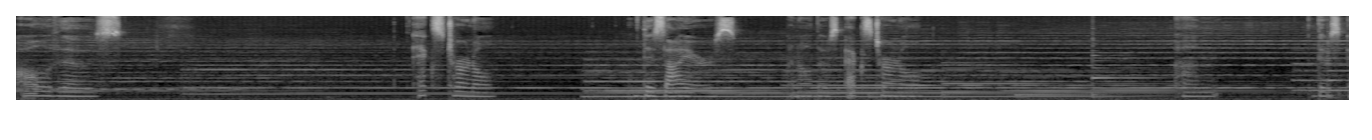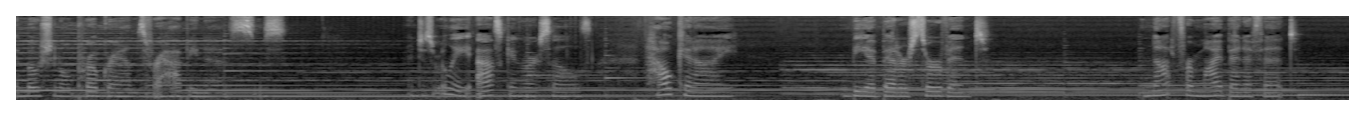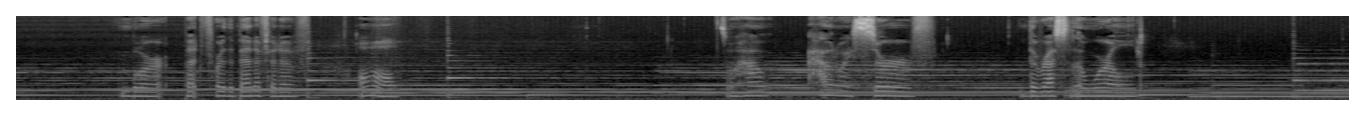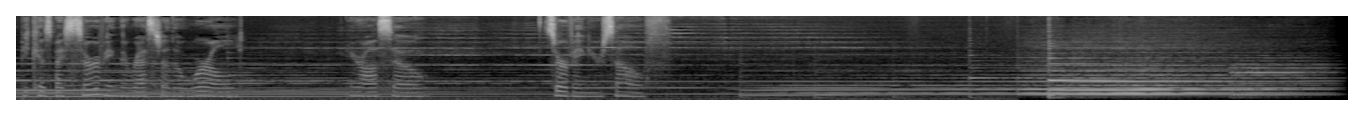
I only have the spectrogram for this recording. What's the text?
all of those external desires and all those external um, those emotional programs for happiness and just really asking ourselves how can i be a better servant? Not for my benefit but for the benefit of all so how how do i serve the rest of the world because by serving the rest of the world, you're also serving yourself.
